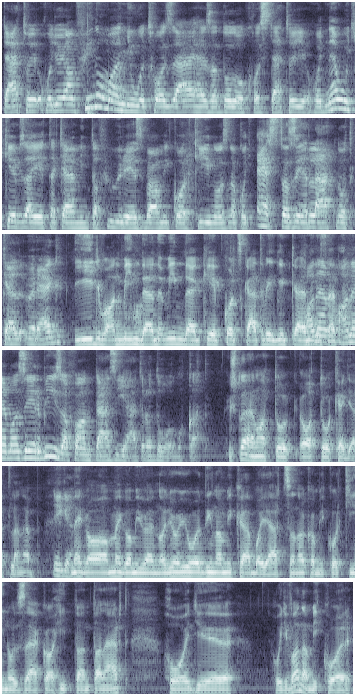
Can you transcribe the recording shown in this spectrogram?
Tehát, hogy, hogy olyan finoman nyúlt hozzá ehhez a dologhoz, tehát, hogy, hogy ne úgy képzeljétek el, mint a fűrészbe, amikor kínoznak, hogy ezt azért látnod kell öreg, Így van, minden, minden képkockát végig kell hanem, hanem azért bíz a fantáziádra dolgokat. És talán attól, attól kegyetlenebb. Igen. Meg, a, meg amivel nagyon jól dinamikába játszanak, amikor kínozzák a hittantanárt, hogy, hogy van, amikor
